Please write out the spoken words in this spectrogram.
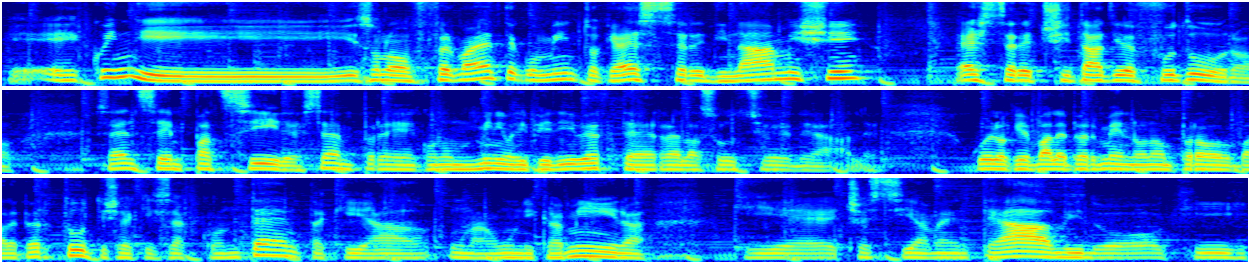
E, e quindi sono fermamente convinto che essere dinamici, essere eccitati del futuro, senza impazzire, sempre con un minimo di piedi per terra, è la soluzione ideale quello che vale per me non però vale per tutti, c'è chi si accontenta, chi ha una unica mira, chi è eccessivamente avido, chi,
